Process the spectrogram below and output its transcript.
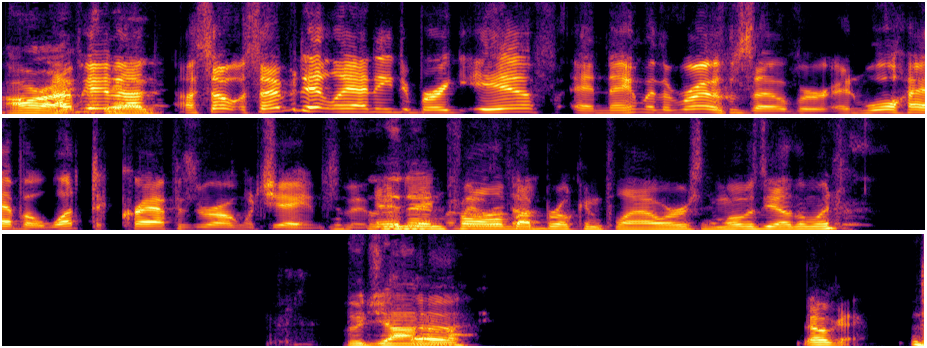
All right, I've got Chad. on, so so evidently I need to bring if and Name of the Rose over, and we'll have a what the crap is wrong with James movie. the and then followed by Broken Flowers. And what was the other one? vagina. Uh, okay.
